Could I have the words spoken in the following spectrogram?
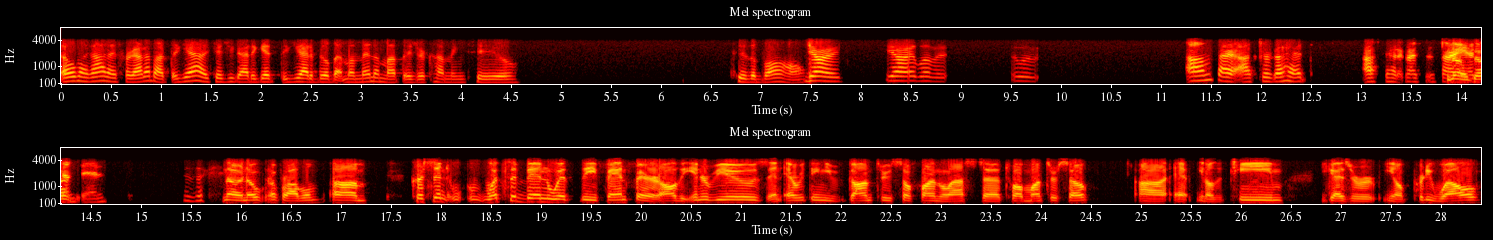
Oh my God, I forgot about that. yeah because you got to get the, you got to build that momentum up as you're coming to to the ball. Yeah, I, yeah, I love it. I love it. I'm sorry, Oscar. Go ahead. Oscar had a question. Sorry, No, I jumped in. No, no, no problem. Um, Krysten, what's it been with the fanfare, all the interviews and everything you've gone through so far in the last uh, 12 months or so? Uh, and, you know, the team, you guys are, you know, pretty well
